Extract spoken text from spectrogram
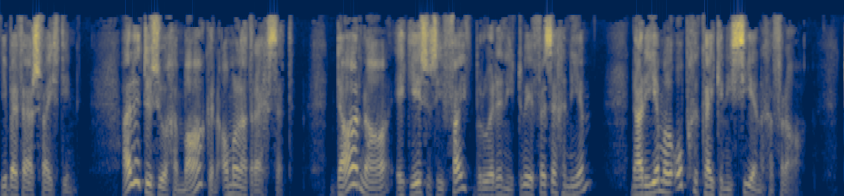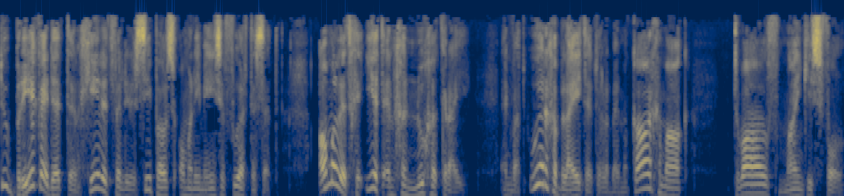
hier by vers 15. Hulle het so gemaak en almal laat reg sit. Daarna het Jesus die 5 brode en die 2 visse geneem, na die hemel opgekyk en die see ingevra. Toe breek hy dit en gee dit vir die disippels om aan die mense voor te sit. Almal het geëet en genoeg gekry en wat oorgebly het, het hulle bymekaar gemaak 12 mandjies vol.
